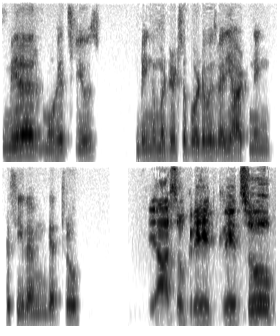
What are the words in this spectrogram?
mirror Mohit's views. Being a Madrid supporter was very heartening to see them get through. Yeah, so great, great. So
